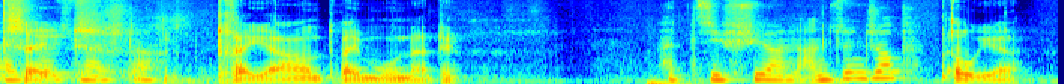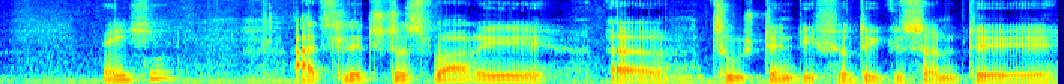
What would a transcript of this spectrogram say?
als Seit Hausmeister? drei Jahren, drei Monate. Hatten Sie früher einen anderen Job? Oh ja. Welchen? Als letztes war ich äh, zuständig für die gesamte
